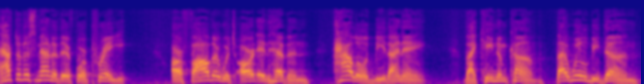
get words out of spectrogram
After this manner, therefore, pray ye, Our Father which art in heaven, hallowed be thy name. Thy kingdom come, thy will be done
